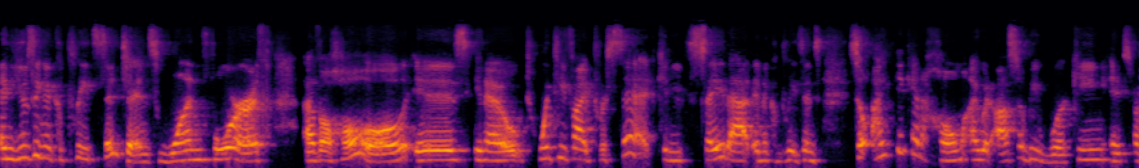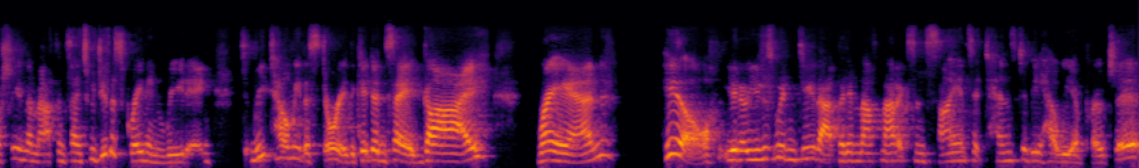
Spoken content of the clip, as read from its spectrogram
and using a complete sentence one fourth of a whole is you know 25% can you say that in a complete sentence? So i think at home i would also be working especially in the math and science. We do this great in reading. Retell me the story. The kid didn't say guy ran hill you know you just wouldn't do that. But in mathematics and science it tends to be how we approach it.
